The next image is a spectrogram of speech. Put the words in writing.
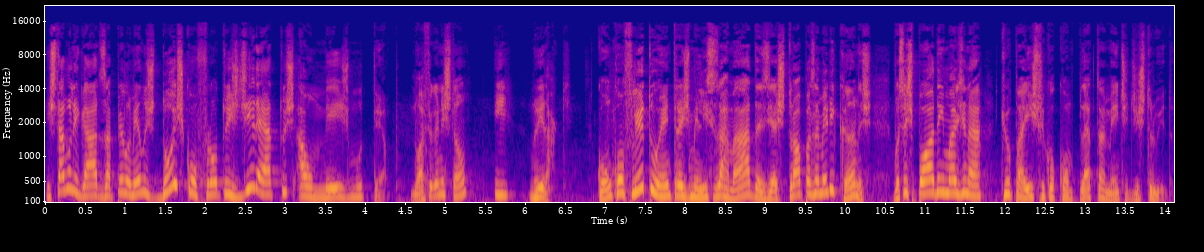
estavam ligados a pelo menos dois confrontos diretos ao mesmo tempo: no Afeganistão e no Iraque. Com o um conflito entre as milícias armadas e as tropas americanas, vocês podem imaginar que o país ficou completamente destruído.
